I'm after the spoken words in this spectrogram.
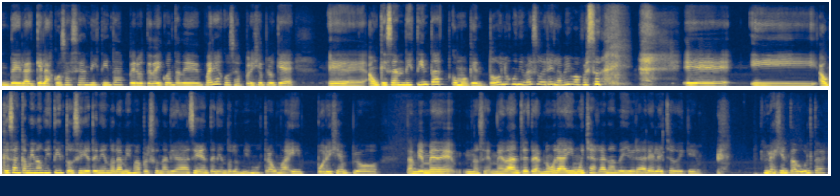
de la, que las cosas sean distintas, pero te das cuenta de varias cosas. Por ejemplo, que eh, aunque sean distintas, como que en todos los universos eres la misma persona. Eh, y aunque sean caminos distintos, sigue teniendo la misma personalidad, siguen teniendo los mismos traumas. Y por ejemplo, también me, no sé, me da entre ternura y muchas ganas de llorar el hecho de que la gente adulta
